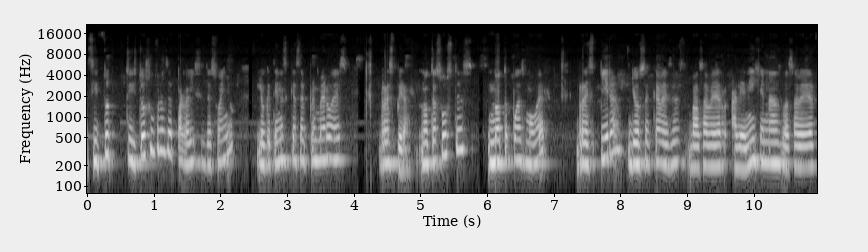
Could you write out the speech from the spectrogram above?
si, tú, si sufres de parálisis de sueño, lo que tienes que hacer primero es respirar. No te asustes, no te puedes mover, respira. Yo sé que a veces vas a ver alienígenas, vas a ver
